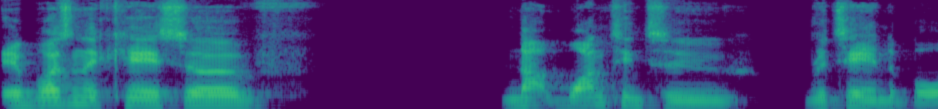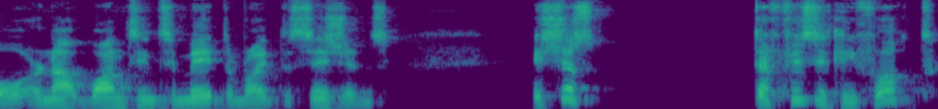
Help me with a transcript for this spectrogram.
It wasn't a case of not wanting to retain the ball or not wanting to make the right decisions. It's just they're physically fucked.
